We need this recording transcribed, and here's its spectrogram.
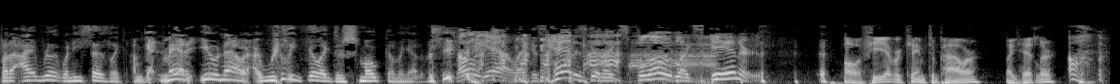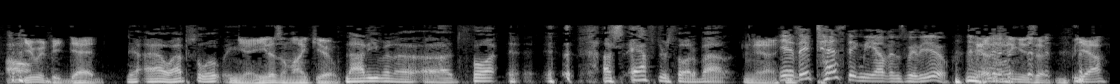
But I really, when he says, like, I'm getting mad at you now, I really feel like there's smoke coming out of his ear. Oh, yeah, like his head is going to explode like scanners. Oh, if he ever came to power, like Hitler, Oh, you would be dead. Yeah, oh, absolutely. Yeah, he doesn't like you. Not even a, a thought, a afterthought about it. Yeah. yeah, they're testing the ovens with you. The other thing is that, yeah,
